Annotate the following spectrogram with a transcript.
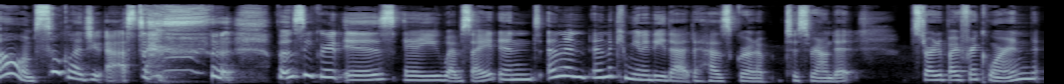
Oh, I'm so glad you asked. Post Secret is a website and and and a community that has grown up to surround it. Started by Frank Warren,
